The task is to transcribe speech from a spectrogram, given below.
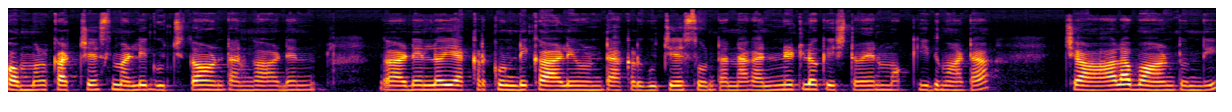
కొమ్మలు కట్ చేసి మళ్ళీ గుచ్చుతూ ఉంటాను. గార్డెన్ గార్డెన్లో ఎక్కడ కుండి ఖాళీ ఉంటే అక్కడ గుచ్చేస్తూ ఉంటాను. నాకు అన్నిట్లోకి ఇష్టమైన మొక్క ఇది మాట. చాలా బాగుంటుంది.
